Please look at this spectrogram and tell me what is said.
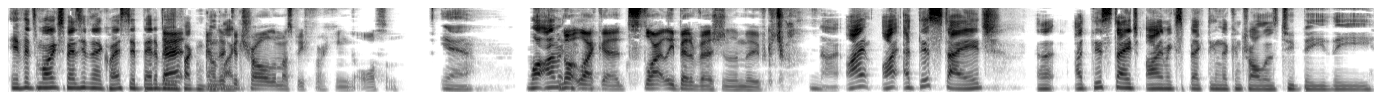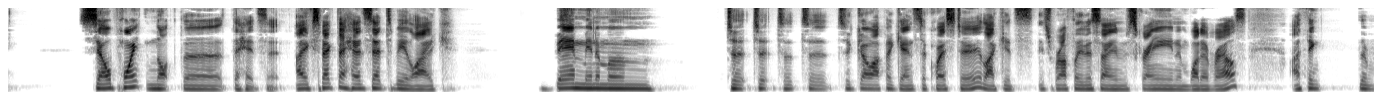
if it's more expensive than the Quest, it better That be fucking and the controller must be freaking awesome. yeah. Well, I'm Not like a slightly better version of the Move controller. no. I I at this stage, uh, at this stage, I'm expecting the controllers to be the sell point, not the the headset. I expect the headset to be like bare minimum to to to to, to go up against a Quest 2. Like it's it's roughly the same screen and whatever else. I think the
